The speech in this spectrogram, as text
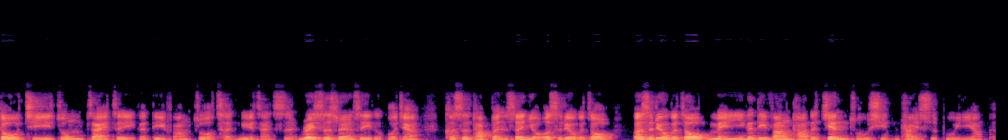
都集中在这一个地方做陈列展示。瑞士虽然是一个国家，可是它本身有二十六个州。二十六个州，每一个地方它的建筑形态是不一样的，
